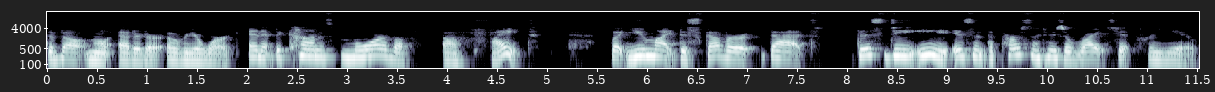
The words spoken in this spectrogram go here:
developmental editor over your work, and it becomes more of a, a fight. But you might discover that this DE isn't the person who's a right fit for you.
